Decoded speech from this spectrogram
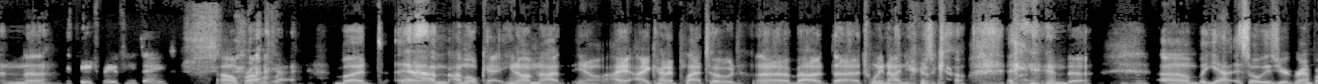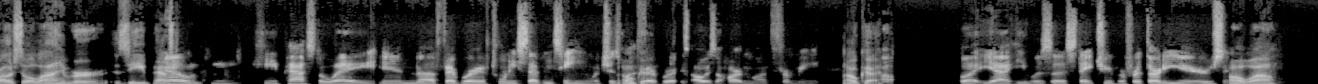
And uh, teach me a few things. oh, probably. but eh, I'm I'm okay. You know, I'm not. You know, I I kind of plateaued uh, about uh, 29 years ago, and uh, Mhm. um, but yeah. So is your grandfather still alive, or is he passed no, on? he, he passed away in uh, February of 2017, which is why Okay. February is always a hard month for me. Okay. But yeah, he was a state trooper for 30 years. Oh wow.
